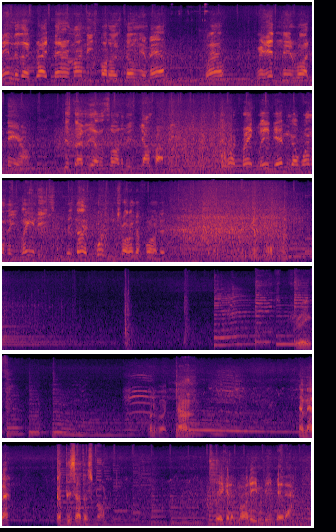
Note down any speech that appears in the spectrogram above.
Remember the great barramundi spot I was telling you about? Well, we're heading there right now. Just over the other side of this jump up here. Quite frankly, if you haven't got one of these landies, there's no point in trying to find it. Truth. What have I done? No matter. Got this other spot. Reckon it might even be better.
